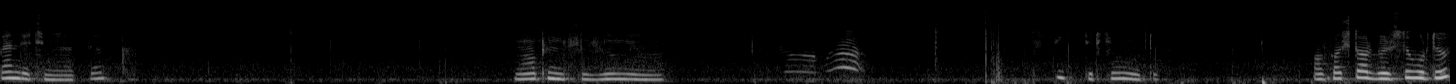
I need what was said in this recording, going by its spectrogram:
Ben de tim yazdım. Ne yapayım çocuğum ya? Siktir kim vurdu? Arkadaşlar birisi vurdu.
